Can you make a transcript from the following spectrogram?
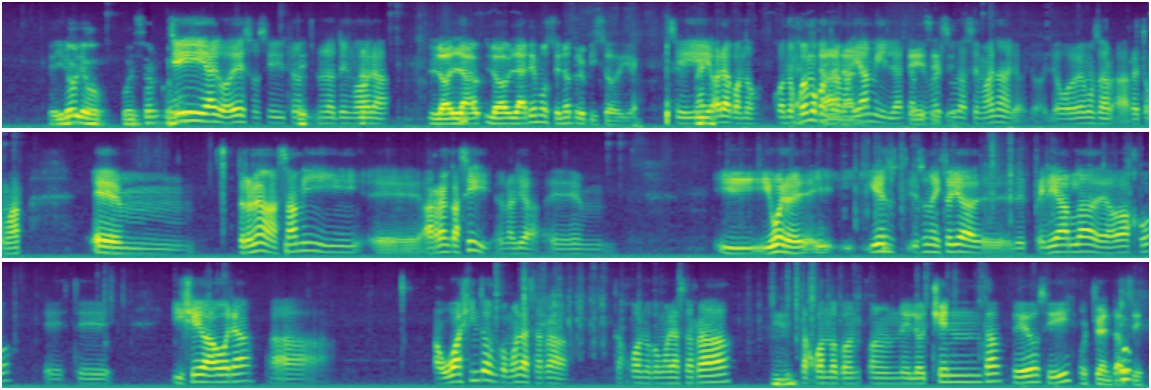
¿Irolo puede ser? ¿Cómo? sí, algo de eso, sí, no, Sí. no lo tengo ahora. Lo, la- lo hablaremos en otro episodio. Sí, Bueno. ahora cuando, cuando juguemos contra no, no. Miami la, la Sí, primera sí, sí. segunda semana lo, lo- lo volvemos a, a retomar. Em, pero nada, Sammy eh, arranca así, en realidad. Em, y, y bueno, y, y es, es una historia de, de pelearla de abajo. Este, y llega ahora a, a Washington como ala cerrada. está jugando como la cerrada. Mm. Está jugando con, con el 80, creo, sí. 80, Uh. sí.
